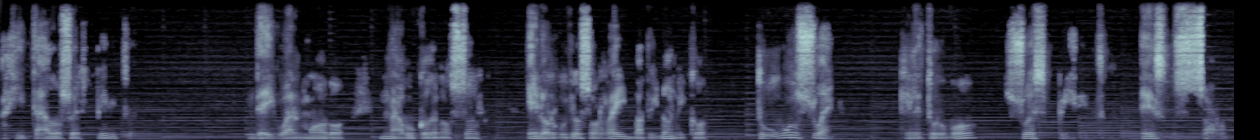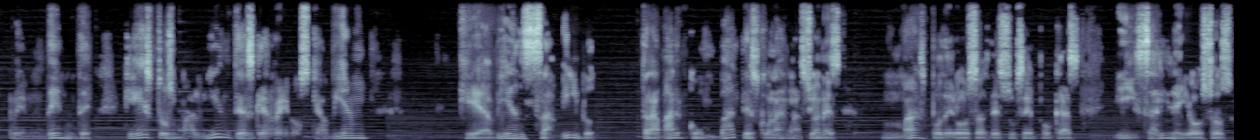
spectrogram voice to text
agitado su espíritu. De igual modo, Nabucodonosor, el orgulloso rey babilónico, tuvo un sueño que le turbó su espíritu. Es sorprendente que estos valientes guerreros que habían, que habían sabido trabar combates con las naciones más poderosas de sus épocas y salir airosos,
